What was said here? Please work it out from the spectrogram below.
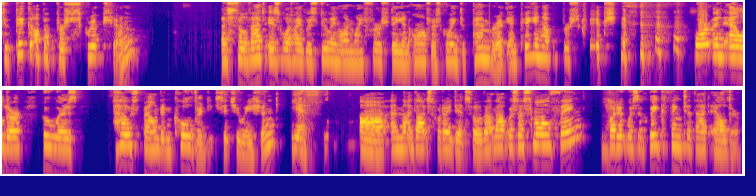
to pick up a prescription. Uh, so that is what I was doing on my first day in office, going to Pembroke and picking up a prescription for an elder who was housebound in COVID situation. Yes. Uh, and that, that's what I did. So that, that was a small thing, but it was a big thing to that elder.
